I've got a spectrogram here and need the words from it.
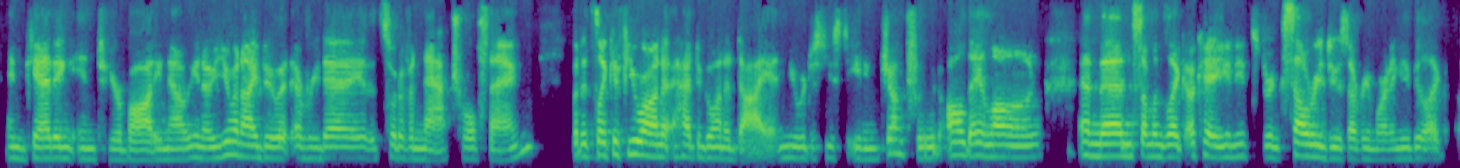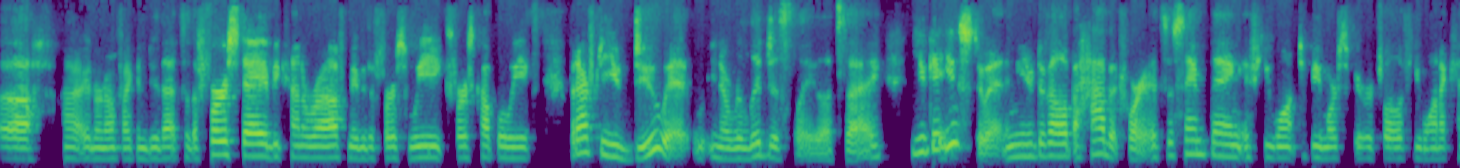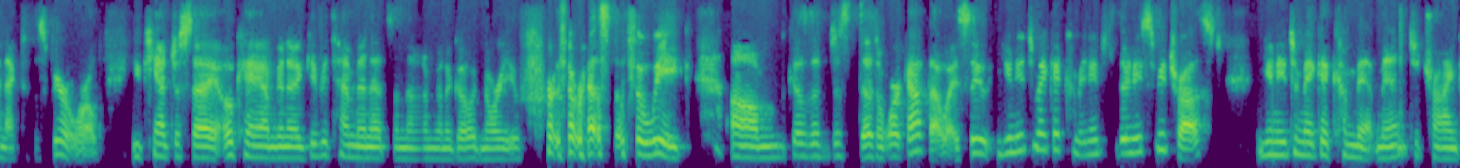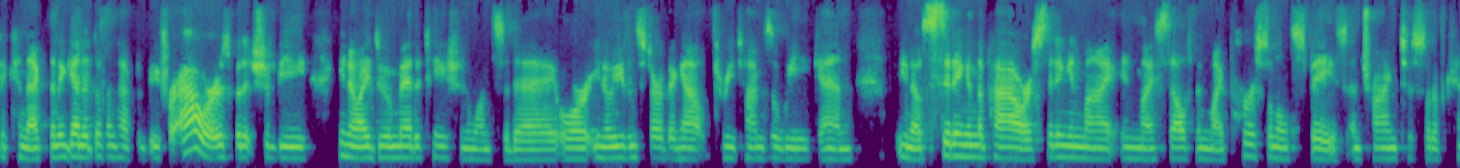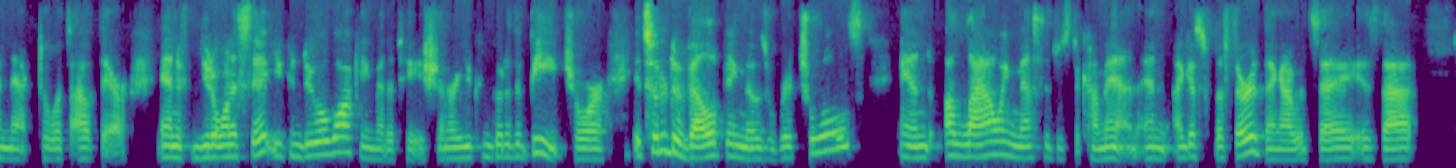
and getting into your body. Now, you know, you and I do it every day. It's sort of a natural thing. But it's like if you were on it, had to go on a diet and you were just used to eating junk food all day long, and then someone's like, "Okay, you need to drink celery juice every morning," you'd be like, "Ugh, I don't know if I can do that." So the first day be kind of rough, maybe the first week, first couple weeks, but after you do it, you know, religiously, let's say, you get used to it and you develop a habit for it. It's the same thing if you want to be more spiritual, if you want to connect to the spirit world. You can't just say, okay, I'm going to give you 10 minutes and then I'm going to go ignore you for the rest of the week um, because it just doesn't work out that way. So you need to make a commitment. There needs to be trust you need to make a commitment to trying to connect and again it doesn't have to be for hours but it should be you know i do a meditation once a day or you know even starting out three times a week and you know sitting in the power sitting in my in myself in my personal space and trying to sort of connect to what's out there. And if you don't want to sit you can do a walking meditation or you can go to the beach or it's sort of developing those rituals and allowing messages to come in. And i guess the third thing i would say is that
